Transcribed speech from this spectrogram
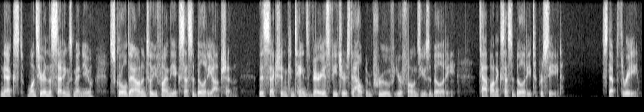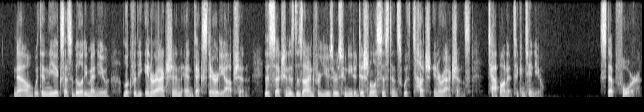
Next, once you're in the Settings menu, scroll down until you find the Accessibility option. This section contains various features to help improve your phone's usability. Tap on Accessibility to proceed. Step 3. Now, within the Accessibility menu, look for the Interaction and Dexterity option. This section is designed for users who need additional assistance with touch interactions. Tap on it to continue. Step 4.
